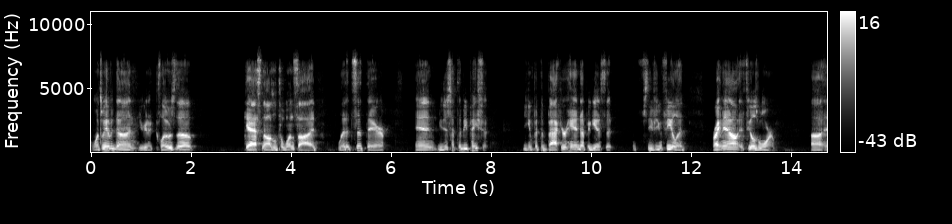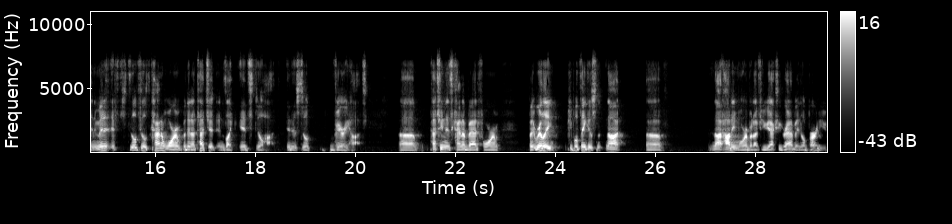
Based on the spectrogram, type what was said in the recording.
once we have it done, you're going to close the gas nozzle to one side, let it sit there, and you just have to be patient. You can put the back of your hand up against it, see if you can feel it. Right now, it feels warm. Uh, in a minute, it still feels kind of warm, but then I touch it and it's like it's still hot. It is still very hot. Uh, touching is kind of bad form, but really, people think it's not uh, not hot anymore. But if you actually grab it, it'll burn you.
